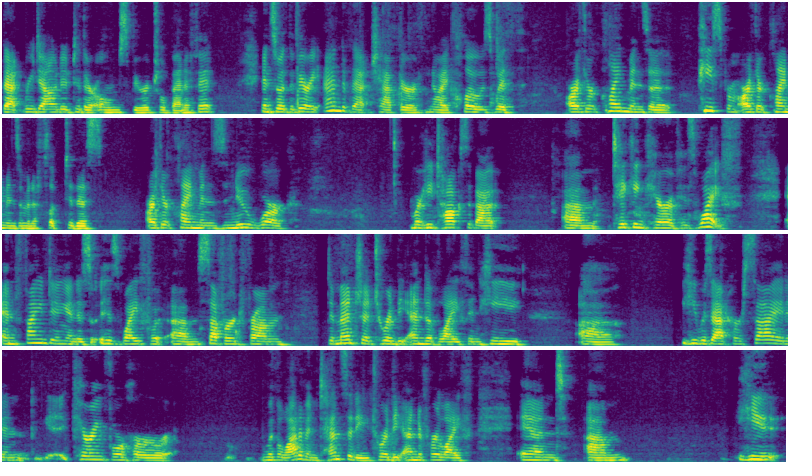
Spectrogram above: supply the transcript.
that redounded to their own spiritual benefit and so at the very end of that chapter, you know, I close with Arthur Kleinman's a piece from Arthur Kleinman's. I'm going to flip to this Arthur Kleinman's new work, where he talks about um, taking care of his wife and finding, and his his wife um, suffered from dementia toward the end of life, and he uh, he was at her side and caring for her with a lot of intensity toward the end of her life, and um, he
